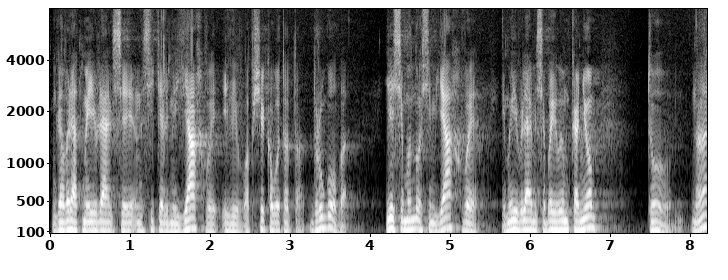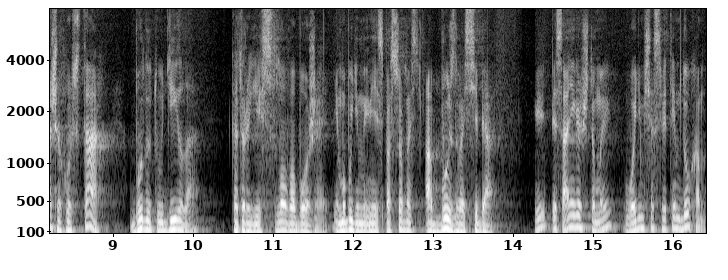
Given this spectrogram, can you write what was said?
говорят, мы являемся носителями Яхвы или вообще кого-то другого. Если мы носим Яхвы, и мы являемся боевым конем, то на наших устах будут удила, которые есть Слово Божие, и мы будем иметь способность обуздывать себя. И Писание говорит, что мы водимся Святым Духом.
